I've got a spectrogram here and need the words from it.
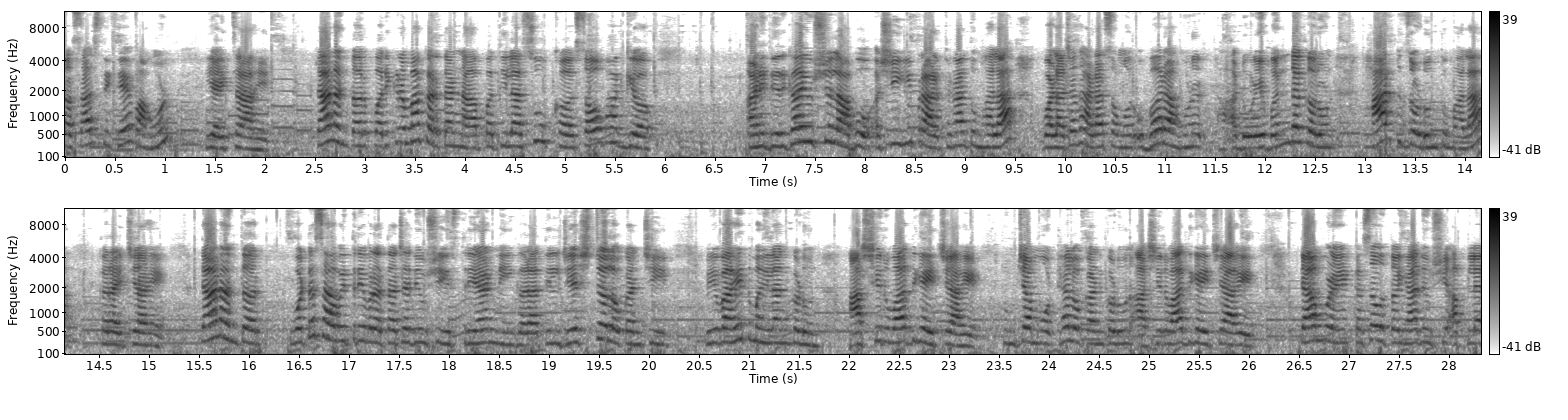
तसाच तिथे वाहून यायचा आहे. त्यानंतर परिक्रमा करताना पतीला सुख सौभाग्य आणि दीर्घायुष्य लाभो अशी ही प्रार्थना तुम्हाला वडाच्या झाडासमोर उभं राहून हा- डोळे बंद करून हात जोडून तुम्हाला करायची आहे. त्यानंतर वटसावित्री व्रताच्या दिवशी स्त्रियांनी घरातील ज्येष्ठ लोकांची विवाहित महिलांकडून आशीर्वाद घ्यायचे आहे. तुमच्या मोठ्या लोकांकडून आशीर्वाद घ्यायचे आहे. त्यामुळे कसं होतं ह्या दिवशी आपल्या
